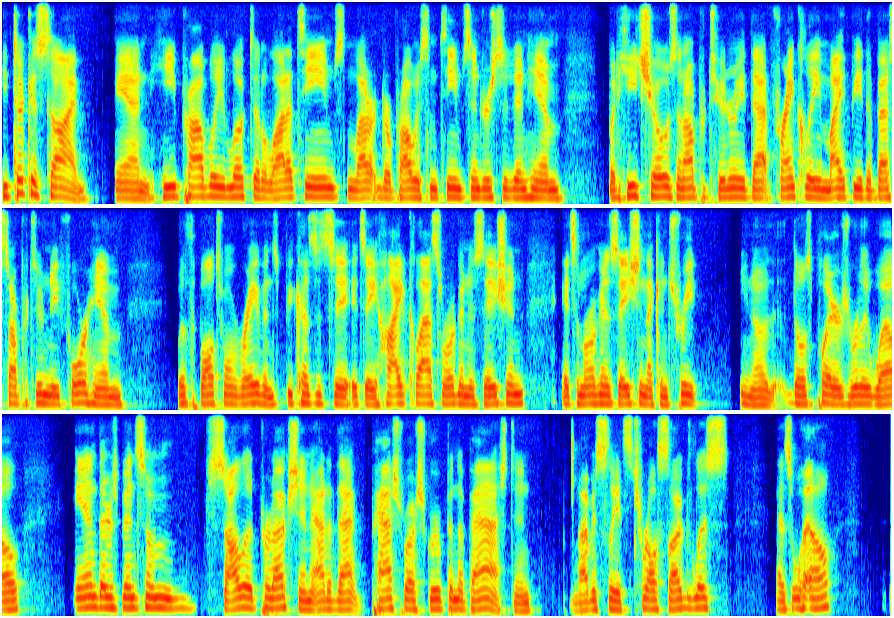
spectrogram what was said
he took his time and he probably looked at a lot of teams. A lot of, there were probably some teams interested in him, but he chose an opportunity that, frankly, might be the best opportunity for him with the Baltimore Ravens because it's a it's a high class organization. It's an organization that can treat you know those players really well, and there's been some solid production out of that pass rush group in the past, and obviously it's Terrell Suggs as well.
